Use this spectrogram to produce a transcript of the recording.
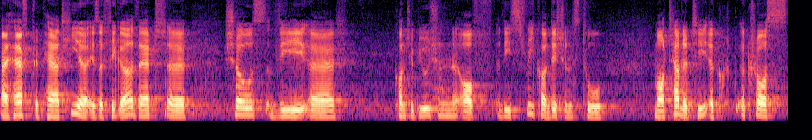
I have prepared here is a figure that uh, shows the uh, contribution of these three conditions to mortality ac- across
